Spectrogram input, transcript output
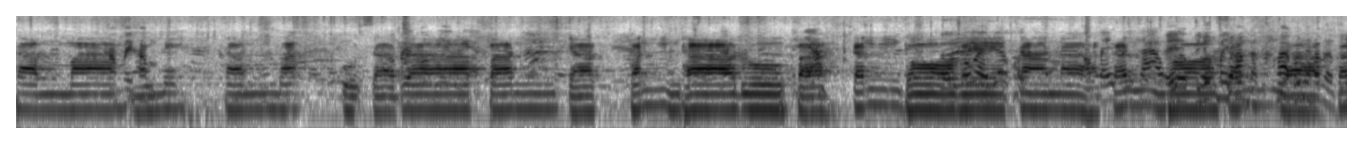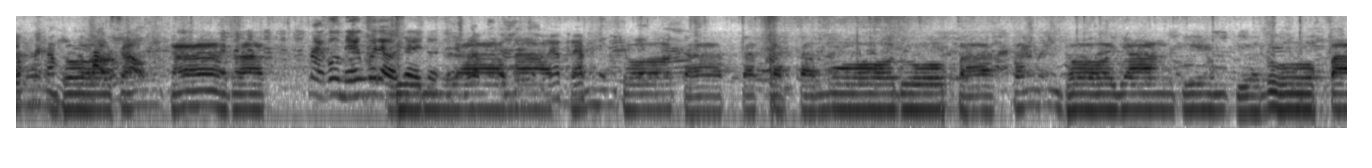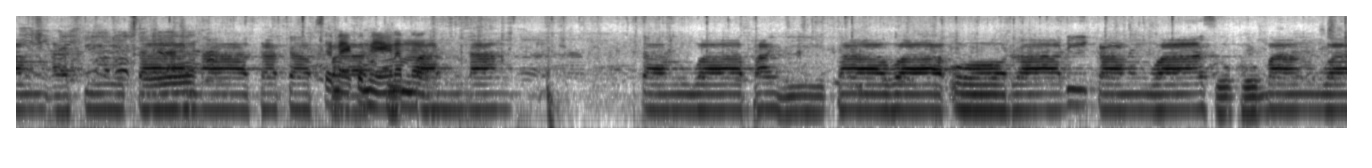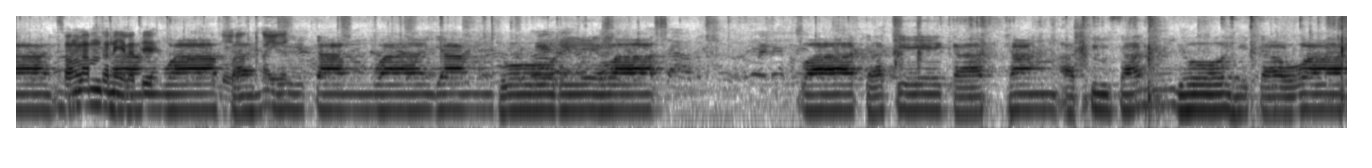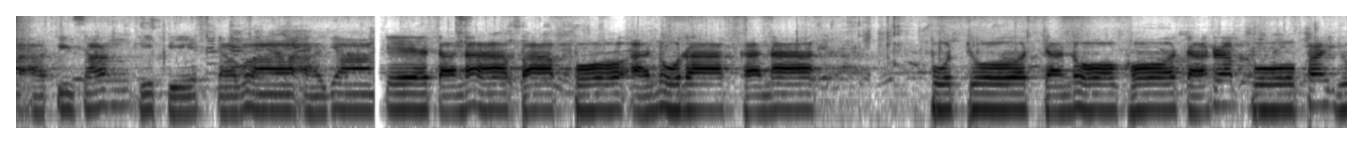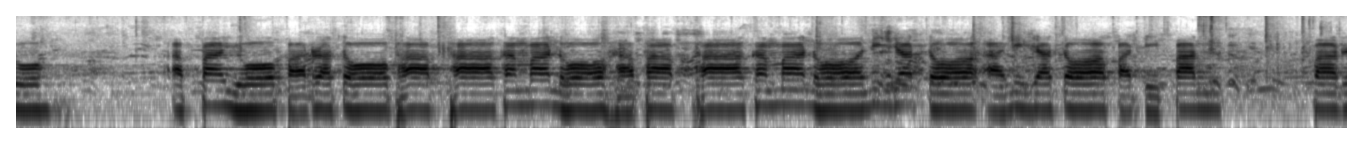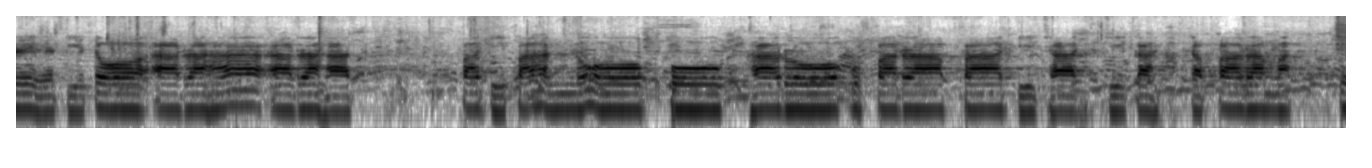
ธรรมานิธรรมะกุสราปัญจัก ขันธารูปะกันโทเวทนากันโทสัญญากันโทสังขาราไม่ก็แมงไม่ได้เอาใส่วิตัวญญาณขันโทตาตะกัตโมรูปะขันโทยังกินเกียรูปังอติตานาคตาใส่ไม้คมแหงนำเนาะปันัง ตังวาพหิตาวาโอราดิกังวาสุขุมังวาสองลำเท่านี้ละติวาปณิตังวายังทุเรวาวาจะเกกัจชังอภิสัญโยหิตาวาอภิสังคิปิตาวาอายังเจตนาปาโปอนุรักขณา พุทโธจโนโคตรปูพยุอัปปโยปรโตภาพาคัมมโนหาภาพาคัมมโนนิยโตอนิยโตปฏิปันปเรติโตอะระหะอะระหัต ปฏิปันโนปุคาโรอุปราปาติชาจิกะตปารมะเท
